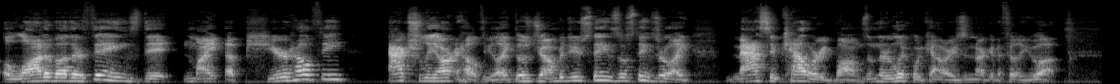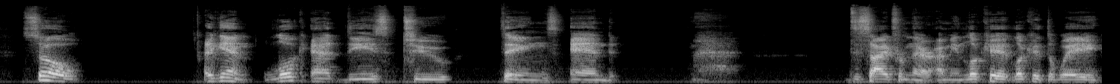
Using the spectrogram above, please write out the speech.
a lot of other things that might appear healthy actually aren't healthy. Like those Jamba Juice things, those things are like massive calorie bombs and they're liquid calories and not going to fill you up. So, again, look at these two things and decide from there. I mean, look at look at the way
